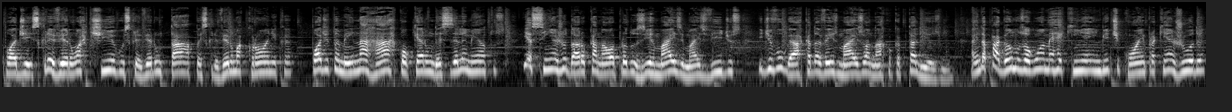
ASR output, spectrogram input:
pode escrever um artigo, escrever um tapa, escrever uma crônica, pode também narrar qualquer um desses elementos e assim ajudar o canal a produzir mais e mais vídeos e divulgar cada vez mais o anarcocapitalismo. Ainda pagamos alguma merrequinha em Bitcoin para quem ajuda,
